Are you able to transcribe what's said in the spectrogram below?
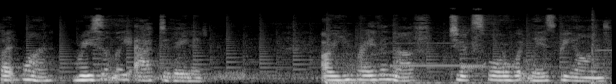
But one, recently activated. Are you brave enough to explore what lays beyond?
